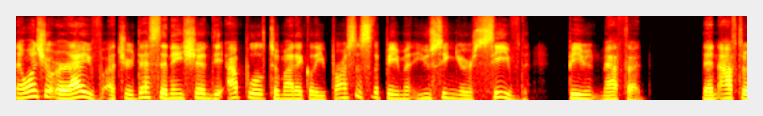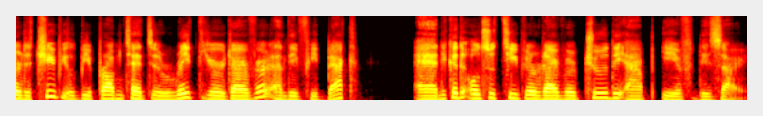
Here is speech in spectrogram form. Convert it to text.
Now, once you arrive at your destination, the app will automatically process the payment using your saved payment method. Then after the trip, you'll be prompted to rate your driver and leave feedback. And you can also tip your driver through the app if desired.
